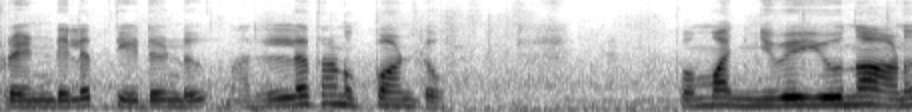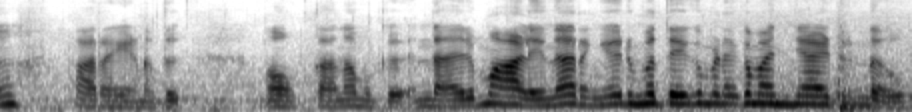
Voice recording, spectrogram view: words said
ഫ്രണ്ടിലെത്തിയിട്ടുണ്ട് നല്ല തണുപ്പാണ് കേട്ടോ ഇപ്പം മഞ്ഞ് പെയ്യുമെന്നാണ് പറയണത്. നോക്കാം നമുക്ക്. എന്തായാലും മാളിൽ നിന്ന് ഇറങ്ങി വരുമ്പോഴത്തേക്കും ഇവിടെയൊക്കെ മഞ്ഞായിട്ടുണ്ടാവും.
